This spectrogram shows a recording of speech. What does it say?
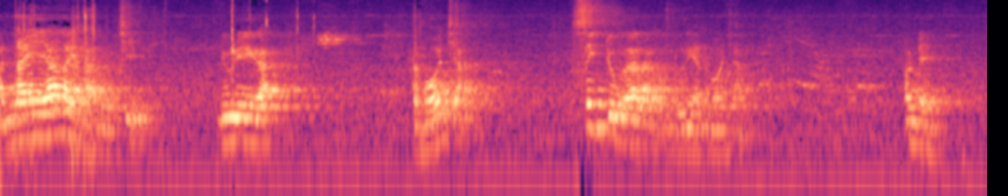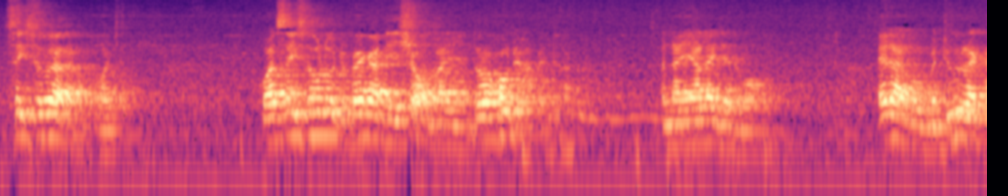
အနိုင်ရလိုက်တာကိုကြည့်လူတွေကသဘောကျစိတ်တူရတာကိုလူတွေကသဘောကျ ဟုတ်တယ်စိတ်ဆိုးရတာကိုသဘောကျကိုယ်စိတ်ဆိုးလို့တစ်ဖက်ကနေရှော့သွားရင်တော့ဟုတ်တာပဲအနိုင်ရလိုက်တဲ့သဘောအဲ့ဒါကိုမဒုရက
